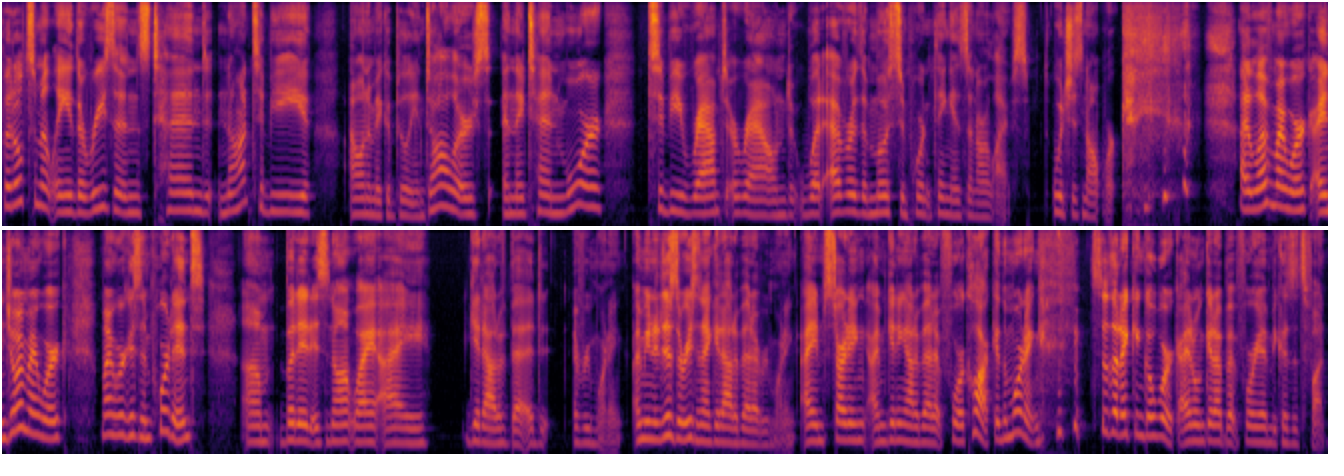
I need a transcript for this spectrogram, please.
but ultimately, the reasons tend not to be, I want to make a billion dollars, and they tend more to be wrapped around whatever the most important thing is in our lives, which is not work. I love my work. I enjoy my work. My work is important, um, but it is not why I get out of bed every morning. I mean, it is the reason I get out of bed every morning. I am starting, I'm getting out of bed at four o'clock in the morning so that I can go work. I don't get up at 4 a.m. because it's fun.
